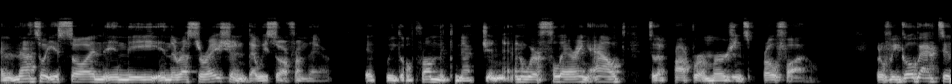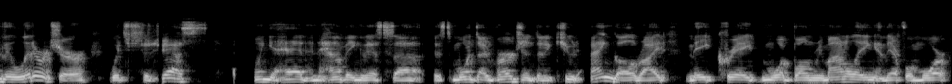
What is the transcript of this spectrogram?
And that's what you saw in, in the in the restoration that we saw from there. It, we go from the connection and we're flaring out to the proper emergence profile. But if we go back to the literature, which suggests going ahead and having this uh, this more divergent and acute angle, right, may create more bone remodeling and therefore more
